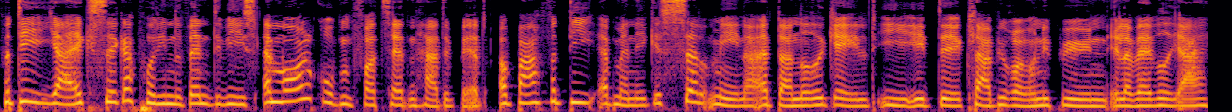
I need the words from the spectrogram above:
Fordi jeg er ikke sikker på, at de nødvendigvis er målgruppen for at tage den her debat. Og bare fordi, at man ikke selv mener, at der er noget galt i et øh, klap i røven i byen, eller hvad ved jeg,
